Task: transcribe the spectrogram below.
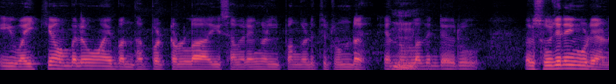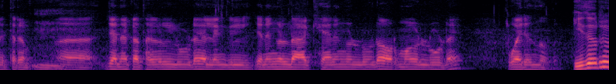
ഈ വൈക്കം അമ്പലവുമായി ബന്ധപ്പെട്ടുള്ള ഈ സമരങ്ങളിൽ പങ്കെടുത്തിട്ടുണ്ട് എന്നുള്ളതിന്റെ ഒരു ഒരു സൂചനയും കൂടിയാണ് ഇത്തരം ജനകഥകളിലൂടെ അല്ലെങ്കിൽ ജനങ്ങളുടെ ആഖ്യാനങ്ങളിലൂടെ ഓർമ്മകളിലൂടെ വരുന്നത്. ഇതൊരു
